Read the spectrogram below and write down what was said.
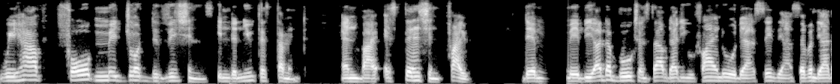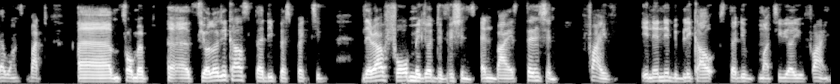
we have four major divisions in the New Testament, and by extension, five. There may be other books and stuff that you find, oh, there are six, there are seven, the other ones, but um, from a, a theological study perspective, there are four major divisions, and by extension, five in any biblical study material you find.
